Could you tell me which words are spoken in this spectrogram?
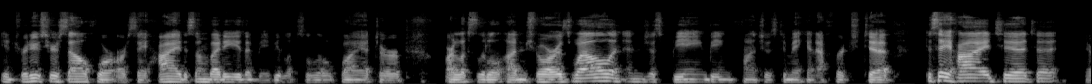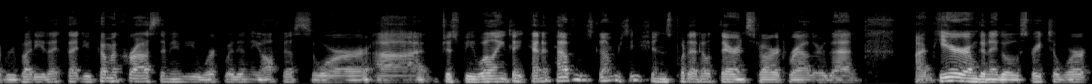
introduce yourself or, or say hi to somebody that maybe looks a little quiet or or looks a little unsure as well. And, and just being being conscious to make an effort to to say hi to to everybody that, that you come across that maybe you work with in the office or uh, just be willing to kind of have those conversations, put it out there and start rather than I'm here, I'm going to go straight to work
